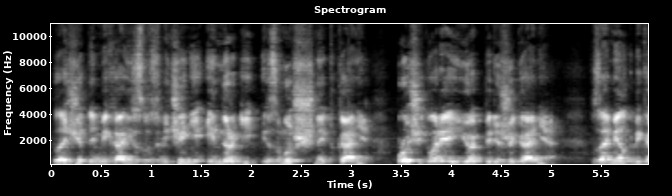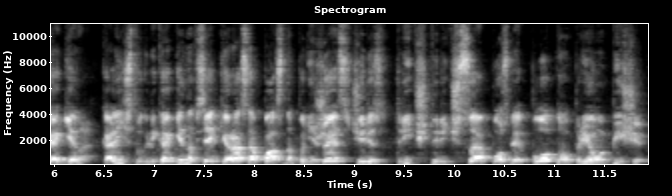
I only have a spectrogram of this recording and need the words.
защитный механизм извлечения энергии из мышечной ткани, проще говоря, ее пережигания – взамен гликогена. Количество гликогена всякий раз опасно понижается через 3-4 часа после плотного приема пищи.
